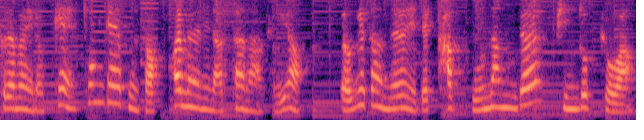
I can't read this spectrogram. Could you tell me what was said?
그러면 이렇게 통계 분석 화면이 나타나고요. 여기서는 이제 각 문항별 빈도표와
